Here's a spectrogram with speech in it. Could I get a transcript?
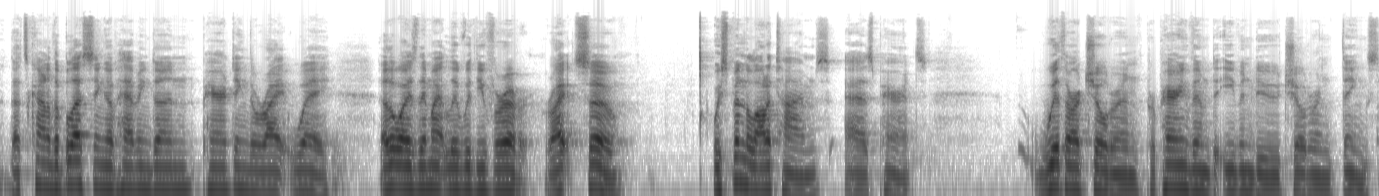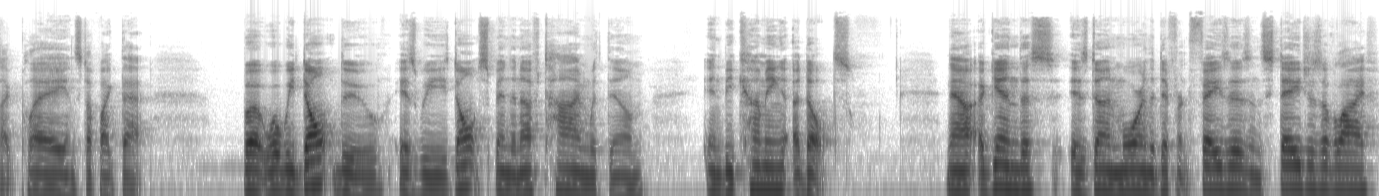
That's kind of the blessing of having done parenting the right way. Otherwise, they might live with you forever, right? So, we spend a lot of times as parents with our children preparing them to even do children things like play and stuff like that. But what we don't do is we don't spend enough time with them in becoming adults. Now, again, this is done more in the different phases and stages of life,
